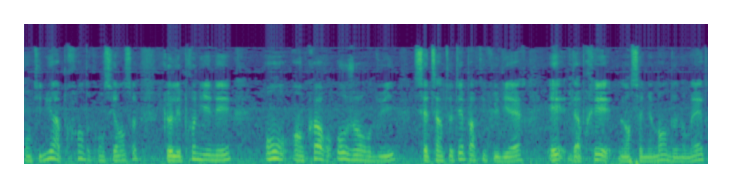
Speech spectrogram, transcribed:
continue à prendre conscience que les premiers-nés ont encore aujourd'hui cette sainteté particulière et d'après l'enseignement de nos maîtres,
